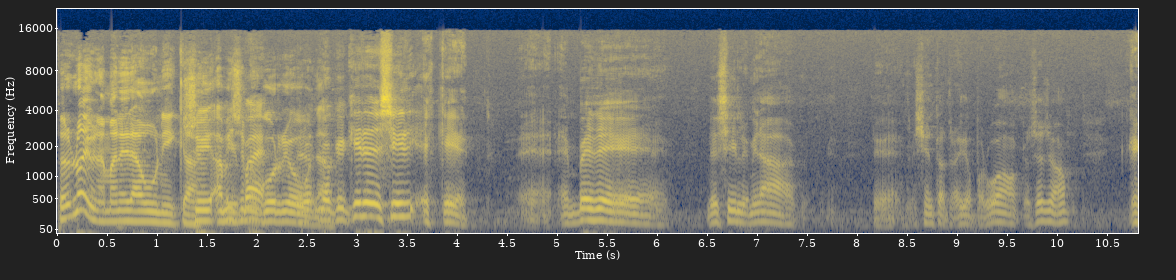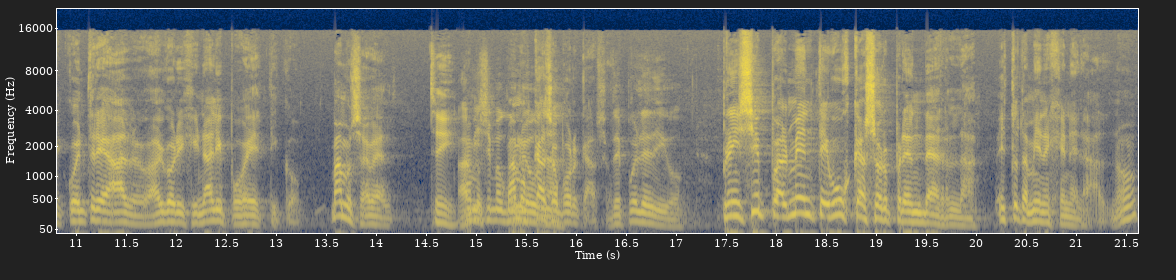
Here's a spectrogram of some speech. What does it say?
Pero no hay una manera única. Sí, a mí se me Bueno, ocurrió pero una. Lo que quiere decir es que eh, en vez de decirle, mira, eh, me siento atraído por vos, qué sé yo, que encuentre algo, algo original y poético. Vamos a ver. Sí. A mí Vamos- se me ocurrió vamos caso una. por caso. Después le digo. Principalmente busca sorprenderla. Esto también es general, ¿no?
